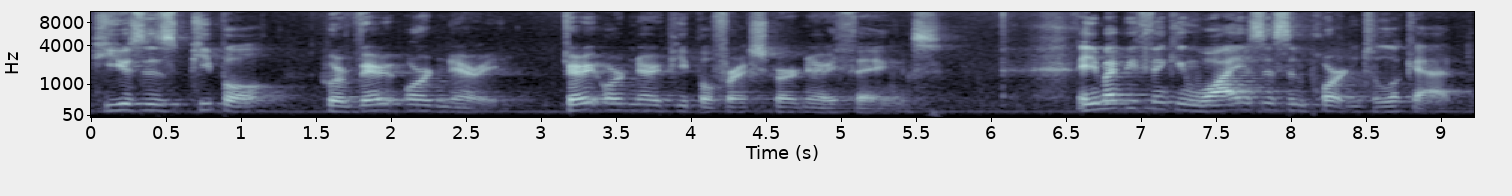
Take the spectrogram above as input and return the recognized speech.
He uses people who are very ordinary, very ordinary people for extraordinary things. And you might be thinking, why is this important to look at?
